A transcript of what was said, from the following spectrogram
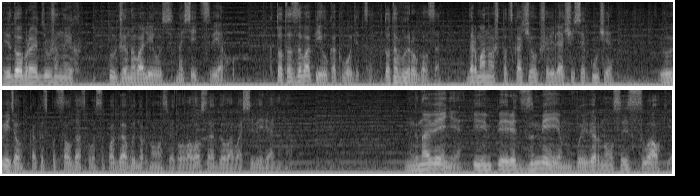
и добрая дюжина их тут же навалилась на сеть сверху. Кто-то завопил, как водится, кто-то выругался. Дармонож подскочил к шевелящейся куче и увидел, как из-под солдатского сапога вынырнула светловолосая голова северянина. Мгновение, и имперец змеем вывернулся из свалки.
